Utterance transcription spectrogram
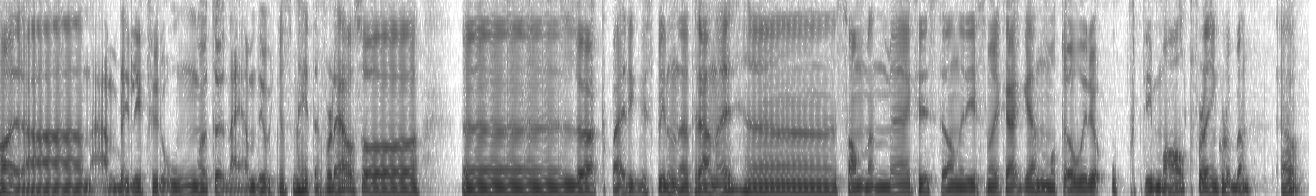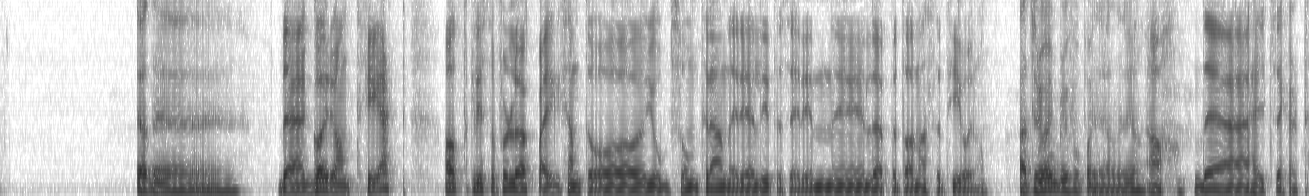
har jeg Nei, jeg blir litt for ung, vet du. Nei, men det er jo ikke noe som heter for det. Altså, så øh, Løkberg, spillende trener, uh, sammen med Christian Rismark Eggen, måtte jo ha vært optimalt for den klubben. Ja. Ja, det Det er garantert at Kristoffer Løkberg kommer til å jobbe som trener i Eliteserien i løpet av de neste ti årene. Jeg tror han blir fotballtrener, ja. Ja, det er helt sikkert.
